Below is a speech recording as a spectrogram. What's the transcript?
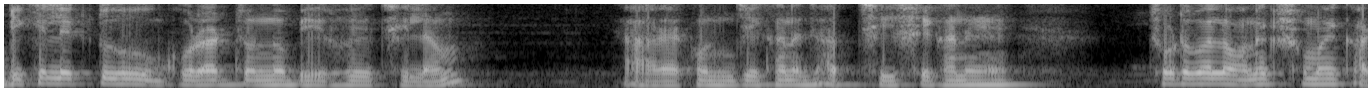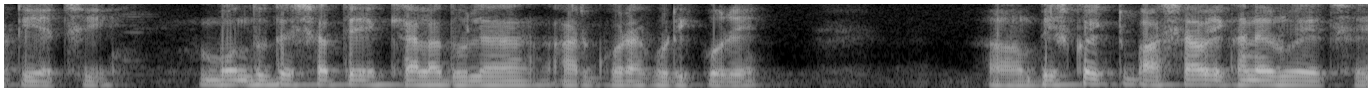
বিকেলে একটু ঘোরার জন্য বের হয়েছিলাম। আর এখন যেখানে যাচ্ছি, সেখানে ছোটোবেলা অনেক সময় কাটিয়েছি। বন্ধুদের সাথে খেলাধুলা আর ঘোরাঘুরি করে বেশ কয়েকটি বাসাও এখানে রয়েছে,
